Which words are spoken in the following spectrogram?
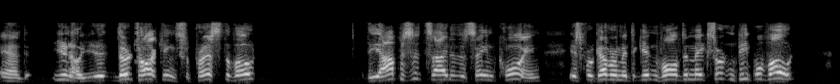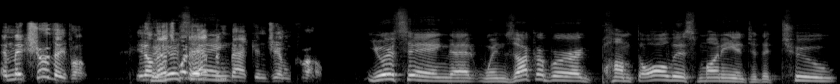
And, you know, you, they're talking suppress the vote. The opposite side of the same coin is for government to get involved and make certain people vote and make sure they vote. You know, So that's what saying- happened back in Jim Crow. You're saying that when Zuckerberg pumped all this money into the two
